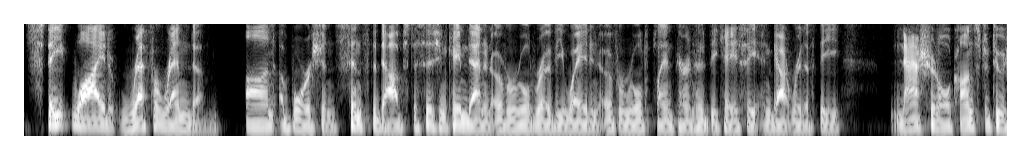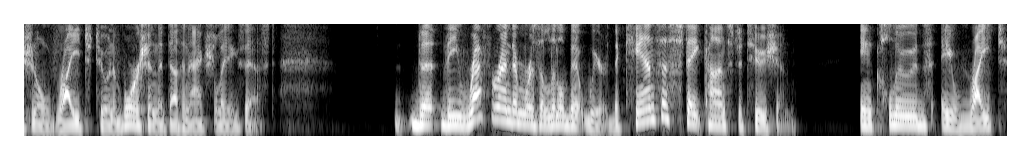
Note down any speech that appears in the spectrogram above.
statewide referendum on abortion since the Dobbs decision came down and overruled Roe v. Wade and overruled Planned Parenthood v. Casey and got rid of the national constitutional right to an abortion that doesn't actually exist. The, the referendum was a little bit weird. The Kansas state constitution includes a right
